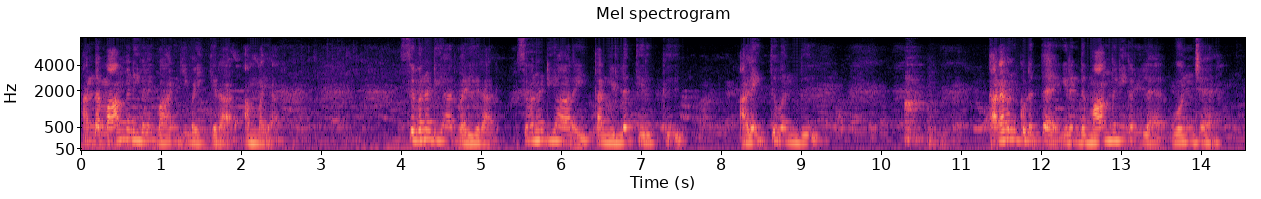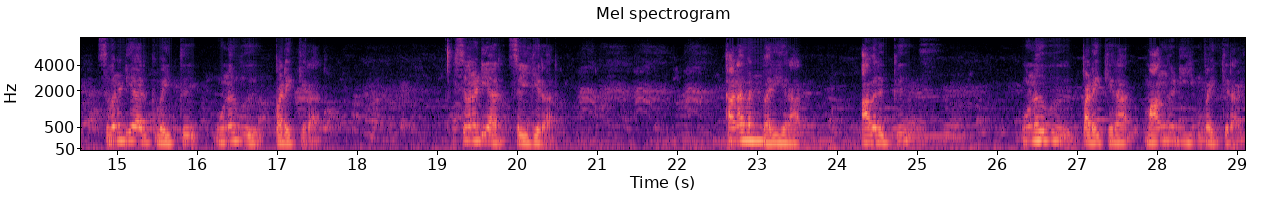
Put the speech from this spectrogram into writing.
அந்த மாங்கனிகளை வாங்கி வைக்கிறார் அம்மையார். சிவனடியார் வருகிறார். சிவனடியாரை தன் இல்லத்திற்கு அழைத்து வந்து கணவன் கொடுத்த இரண்டு மாங்கனிகளில் ஒன்றை சிவனடியாருக்கு வைத்து உணவு படைக்கிறார். சிவனடியார் செல்கிறார். கணவன் வருகிறார். அவருக்கு உணவு படைக்கிறார் மாங்கனியும் வைக்கிறார்.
